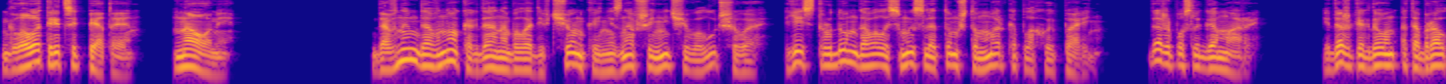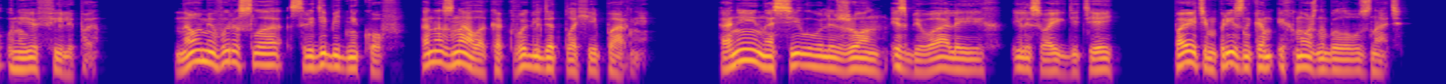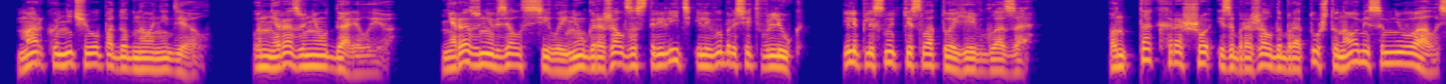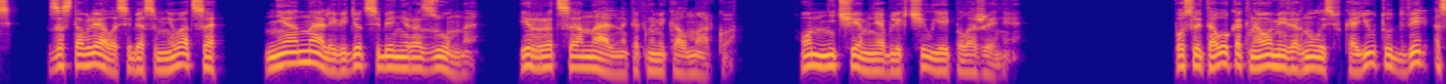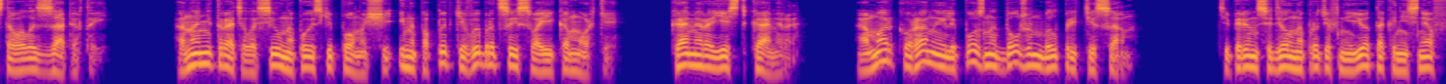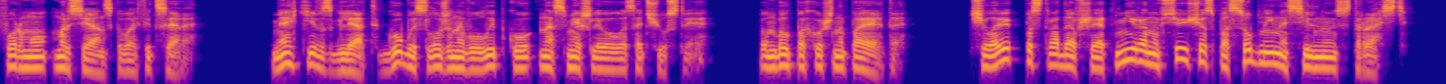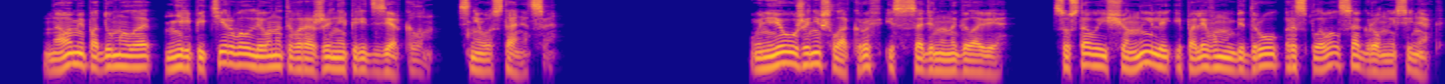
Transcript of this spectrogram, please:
Глава 35. Наоми. Давным-давно, когда она была девчонкой, не знавшей ничего лучшего, ей с трудом давалась мысль о том, что Марко плохой парень. Даже после Гамары. И даже когда он отобрал у нее Филиппа. Наоми выросла среди бедняков. Она знала, как выглядят плохие парни. Они насиловали жен, избивали их или своих детей. По этим признакам их можно было узнать. Марко ничего подобного не делал. Он ни разу не ударил ее. Ни разу не взял силой, не угрожал застрелить или выбросить в люк, или плеснуть кислотой ей в глаза. Он так хорошо изображал доброту, что Наоми сомневалась, заставляла себя сомневаться, не она ли ведет себя неразумно, иррационально, как намекал Марко. Он ничем не облегчил ей положение. После того, как Наоми вернулась в каюту, дверь оставалась запертой. Она не тратила сил на поиски помощи и на попытки выбраться из своей коморки. Камера есть камера. А Марко рано или поздно должен был прийти сам. Теперь он сидел напротив нее, так и не сняв форму марсианского офицера. Мягкий взгляд, губы сложены в улыбку насмешливого сочувствия. Он был похож на поэта. Человек, пострадавший от мира, но все еще способный на сильную страсть. Наоми подумала, не репетировал ли он это выражение перед зеркалом. С него станется. У нее уже не шла кровь из ссадины на голове. Суставы еще ныли, и по левому бедру расплывался огромный синяк.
